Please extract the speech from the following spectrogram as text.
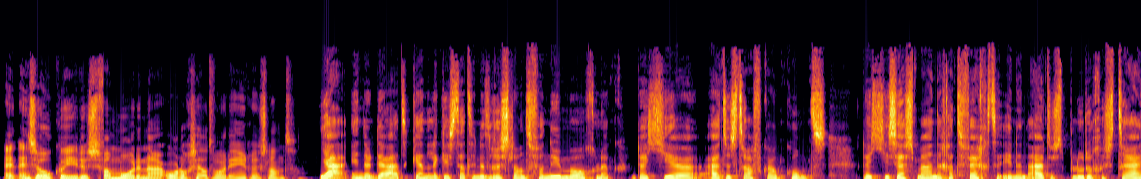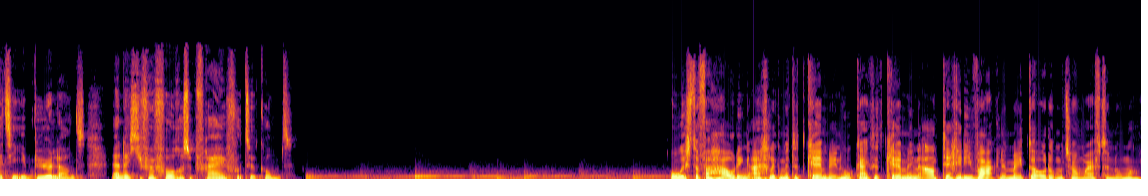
En, en zo kun je dus van moordenaar oorlogsheld worden in Rusland? Ja, inderdaad. Kennelijk is dat in het Rusland van nu mogelijk. Dat je uit een strafkamp komt, dat je zes maanden gaat vechten in een uiterst bloedige strijd in je buurland en dat je vervolgens op vrije voeten komt. Hoe is de verhouding eigenlijk met het Kremlin? Hoe kijkt het Kremlin aan tegen die Wagner-methode, om het zo maar even te noemen?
